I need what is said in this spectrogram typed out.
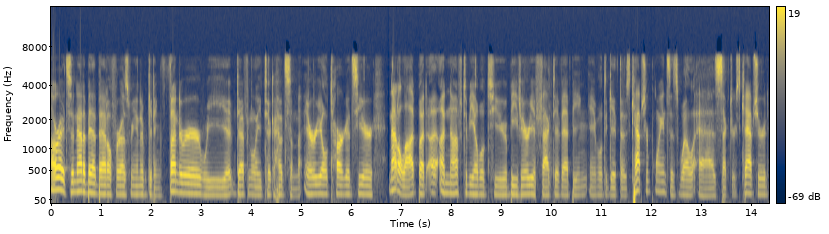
Alright, so not a bad battle for us. We ended up getting Thunderer. We definitely took out some aerial targets here. Not a lot, but uh, enough to be able to be very effective at being able to get those capture points as well as sectors captured.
